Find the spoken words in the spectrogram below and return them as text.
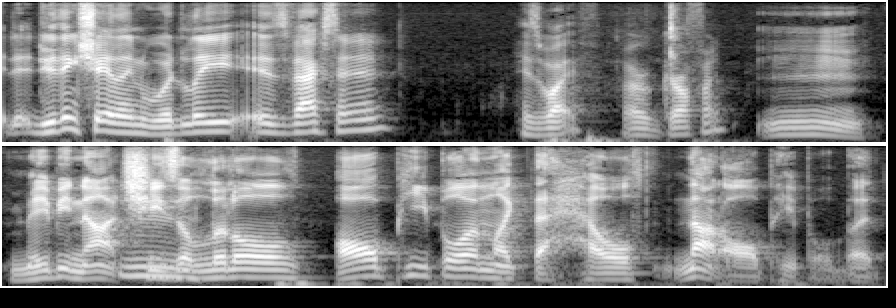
Do you think Shailene Woodley is vaccinated? His wife or girlfriend? Mm, maybe not. She's a mm. little all people and like the health, not all people, but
